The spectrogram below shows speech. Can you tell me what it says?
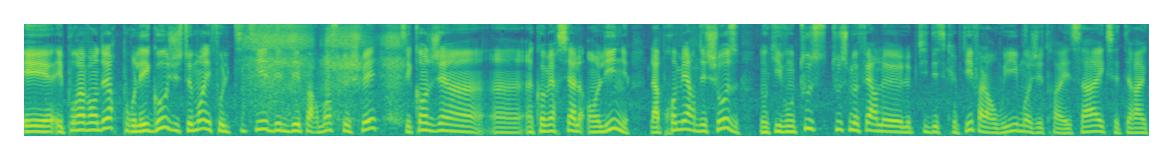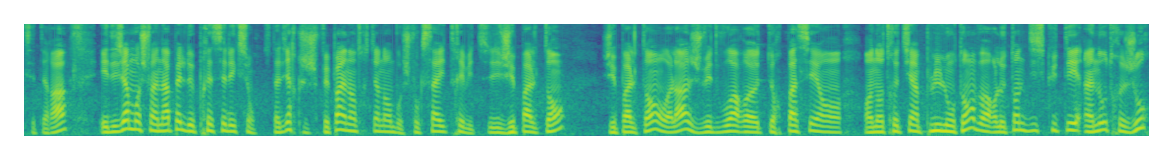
Et, pour un vendeur, pour l'ego, justement, il faut le titiller dès le départ. Moi, ce que je fais, c'est quand j'ai un, commercial en ligne, la première des choses, donc ils vont tous, tous me faire le, petit descriptif. Alors oui, moi j'ai travaillé ça, etc., etc. Et déjà, moi, je fais un appel de présélection. C'est-à-dire que je fais pas un entretien d'embauche. Il faut que ça aille très vite. J'ai pas le temps. J'ai pas le temps, voilà, je vais devoir euh, te repasser en, en entretien plus longtemps, on va avoir le temps de discuter un autre jour,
